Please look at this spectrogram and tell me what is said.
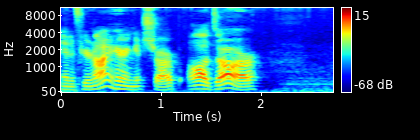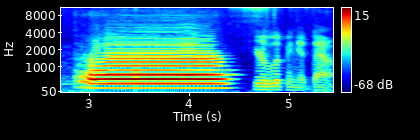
And if you're not hearing it sharp, odds are you're lipping it down.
